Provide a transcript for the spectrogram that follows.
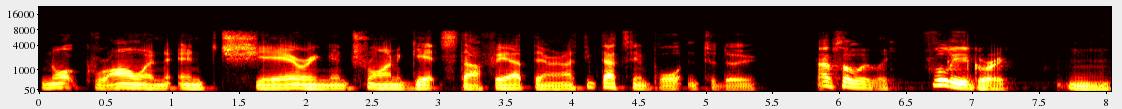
not growing and sharing and trying to get stuff out there. And I think that's important to do. Absolutely. Fully agree. Mm.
